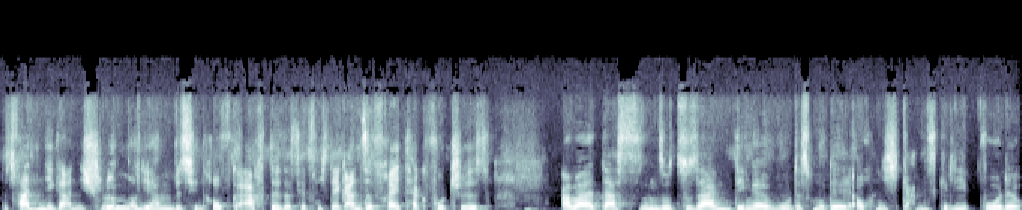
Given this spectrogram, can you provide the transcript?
Das fanden die gar nicht schlimm und die haben ein bisschen darauf geachtet, dass jetzt nicht der ganze Freitag futsch ist. Aber das sind sozusagen Dinge, wo das Modell auch nicht ganz gelebt wurde.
